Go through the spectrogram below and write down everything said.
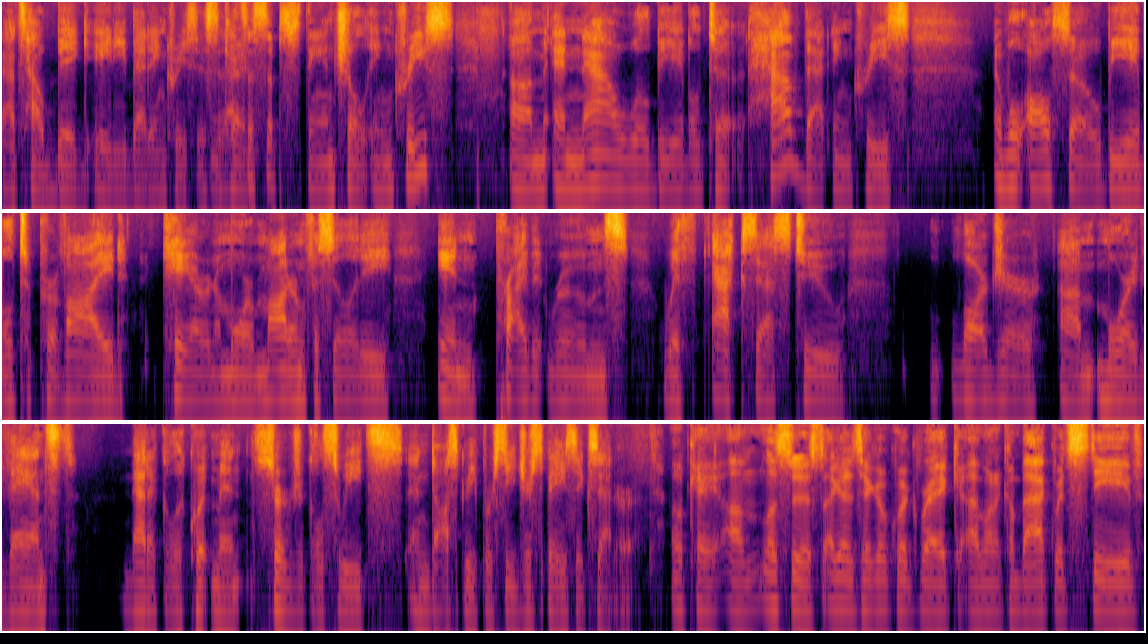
That's how big 80 bed increase is. So that's a substantial increase. Um, and now we'll be able to have that increase and we'll also be able to provide care in a more modern facility in private rooms with access to larger, um, more advanced medical equipment, surgical suites, endoscopy procedure space, et cetera. Okay, um, let's do this. I got to take a quick break. I want to come back with Steve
